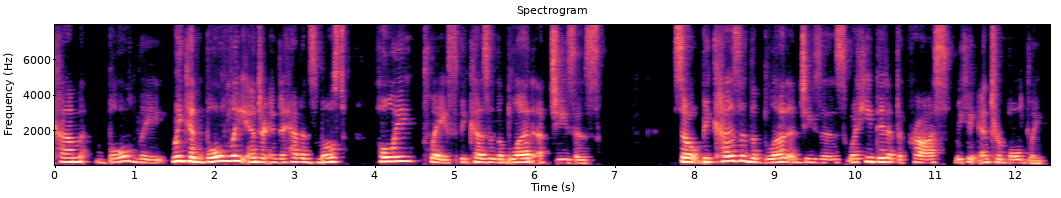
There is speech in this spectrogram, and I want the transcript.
come boldly, we can boldly enter into heaven's most holy place because of the blood of Jesus. So because of the blood of Jesus, what he did at the cross, we can enter boldly.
